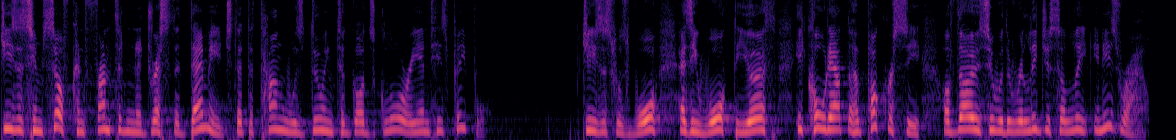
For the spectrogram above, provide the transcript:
Jesus himself confronted and addressed the damage that the tongue was doing to God's glory and his people. Jesus was war as he walked the earth, he called out the hypocrisy of those who were the religious elite in Israel.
